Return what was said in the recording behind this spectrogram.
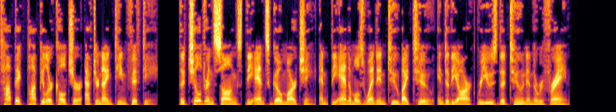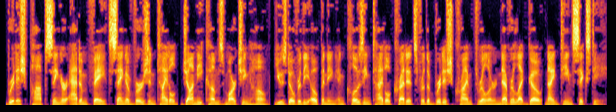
Topic popular culture after 1950. The children's songs The Ants Go Marching and The Animals Went in Two by Two into the Ark reused the tune and the refrain. British pop singer Adam Faith sang a version titled Johnny Comes Marching Home, used over the opening and closing title credits for the British crime thriller Never Let Go 1960.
